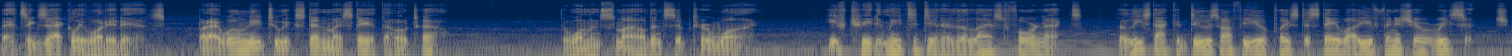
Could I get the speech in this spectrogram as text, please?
That's exactly what it is, but I will need to extend my stay at the hotel. The woman smiled and sipped her wine. You've treated me to dinner the last four nights. The least I could do is offer you a place to stay while you finish your research.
